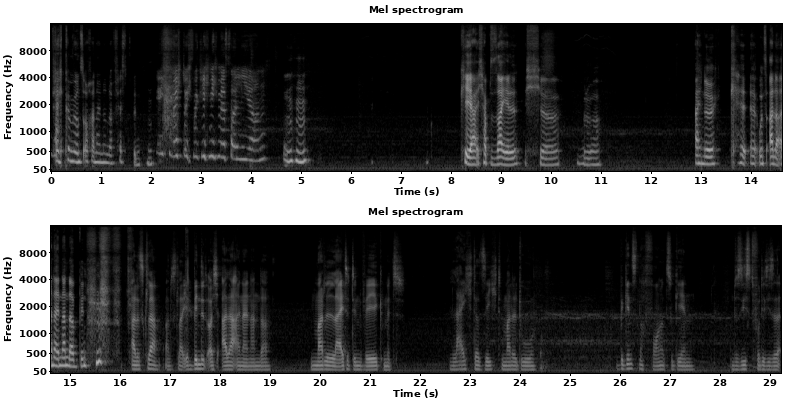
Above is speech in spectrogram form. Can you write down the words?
Vielleicht können wir uns auch aneinander festbinden. Ich möchte euch wirklich nicht mehr verlieren. Mhm. Okay, ja, ich habe Seil. Ich äh, würde eine Ke äh, uns alle aneinander binden. Alles klar, alles klar. Ihr bindet euch alle aneinander. Maddel leitet den Weg mit leichter Sicht. Maddel, du beginnst nach vorne zu gehen und du siehst vor dir diese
